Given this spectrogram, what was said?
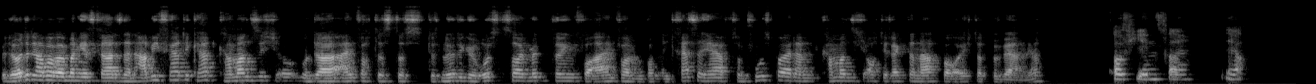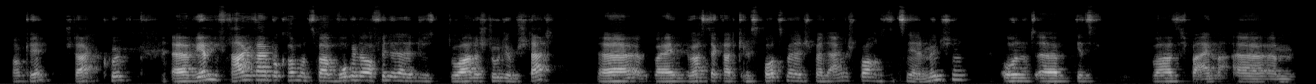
Bedeutet aber, wenn man jetzt gerade sein Abi fertig hat, kann man sich äh, und da einfach das, das, das nötige Rüstzeug mitbringen, vor allem vom, vom Interesse her zum Fußball, dann kann man sich auch direkt danach bei euch dort bewerben, ja? Auf jeden Fall, ja. Okay, stark, cool. Äh, wir haben eine Frage reinbekommen und zwar, wo genau findet ein duales Studium statt? Äh, weil du hast ja gerade King Sports Management angesprochen, die sitzen ja in München und äh, jetzt war sich bei einem äh, ähm,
